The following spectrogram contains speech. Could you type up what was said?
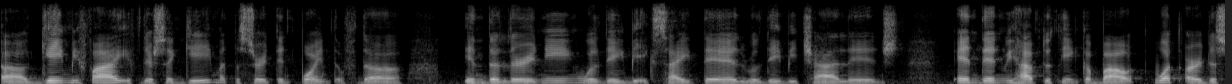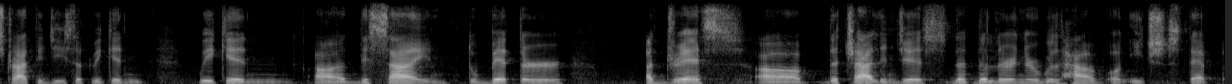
uh, gamify if there's a game at a certain point of the in the learning will they be excited? Will they be challenged? And then we have to think about what are the strategies that we can we can uh, design to better address uh, the challenges that the learner will have on each step.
